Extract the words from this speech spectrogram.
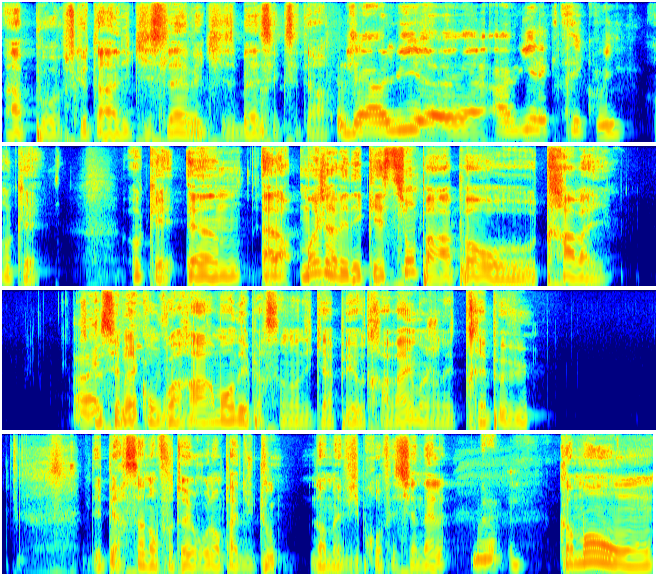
Ah, pour- parce que tu as un lit qui se lève et qui se baisse, etc. J'ai un lit, euh, un lit électrique, oui. Ok. Ok. Euh, alors, moi, j'avais des questions par rapport au travail. Parce Ouais. que c'est vrai qu'on voit rarement des personnes handicapées au travail. Moi, j'en ai très peu vu. Des personnes en fauteuil roulant, pas du tout, dans ma vie professionnelle. Ouais. Comment on.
